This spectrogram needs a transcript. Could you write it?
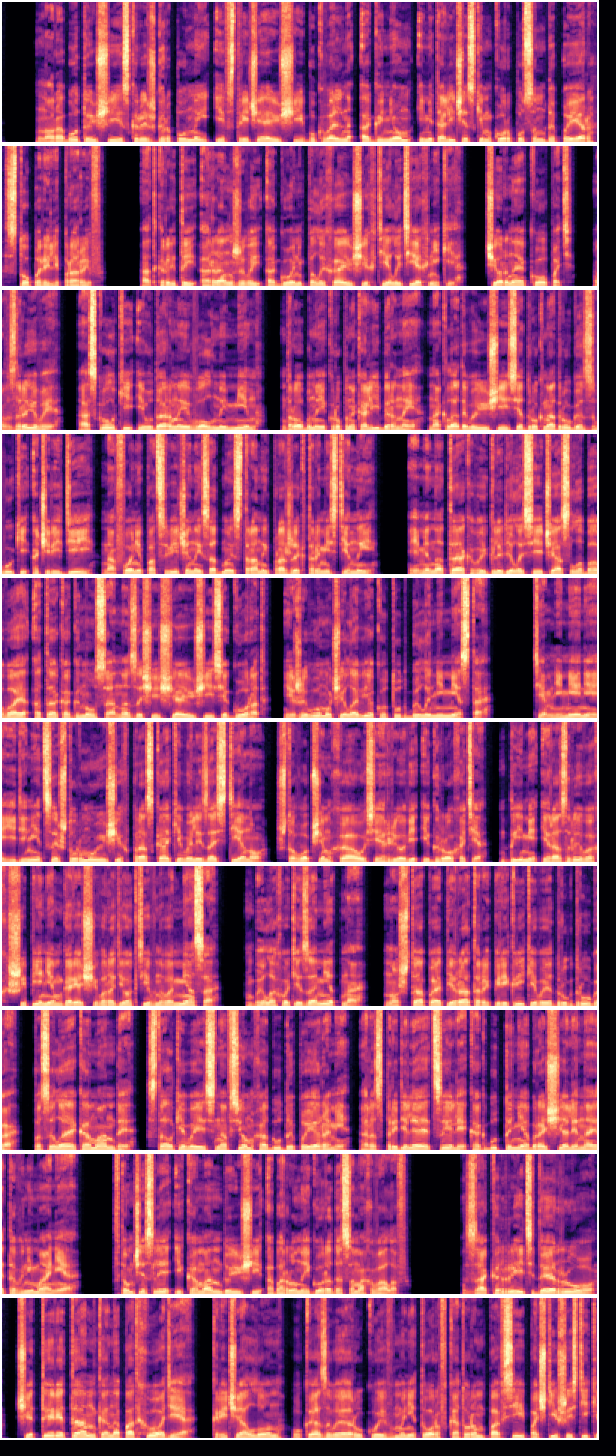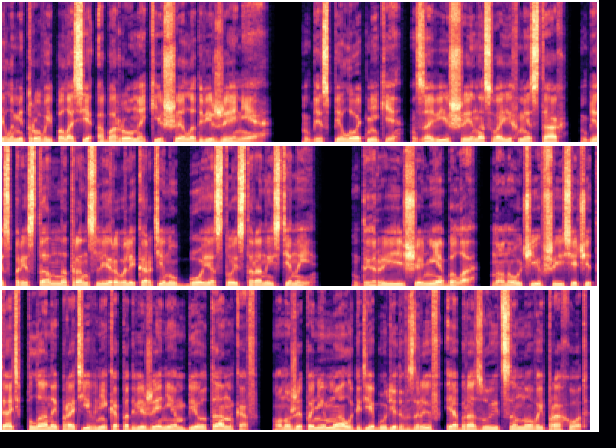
но работающие с крыш гарпуны и встречающие буквально огнем и металлическим корпусом ДПР стопорили прорыв. Открытый оранжевый огонь полыхающих тел и техники, черная копоть, взрывы, осколки и ударные волны мин, дробные крупнокалиберные, накладывающиеся друг на друга звуки очередей на фоне подсвеченной с одной стороны прожекторами стены. Именно так выглядела сейчас лобовая атака Гнуса на защищающийся город, и живому человеку тут было не место. Тем не менее, единицы штурмующих проскакивали за стену, что в общем хаосе, реве и грохоте, дыме и разрывах с шипением горящего радиоактивного мяса было хоть и заметно, но штаб и операторы, перекрикивая друг друга, посылая команды, сталкиваясь на всем ходу ДПРами, распределяя цели, как будто не обращали на это внимания в том числе и командующий обороной города Самохвалов. «Закрыть дыру! Четыре танка на подходе!» — кричал он, указывая рукой в монитор, в котором по всей почти шестикилометровой полосе обороны кишело движение. Беспилотники, зависшие на своих местах, беспрестанно транслировали картину боя с той стороны стены. Дыры еще не было, но научившийся читать планы противника по движениям биотанков, он уже понимал, где будет взрыв и образуется новый проход.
